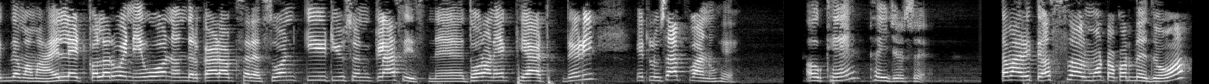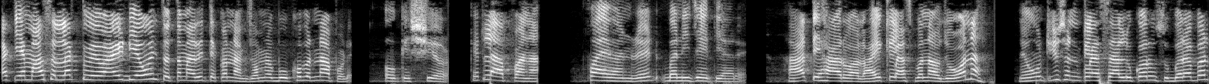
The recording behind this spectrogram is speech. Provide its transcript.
એકદમ આમાં હાઇલાઇટ કલર હોય ને એવો અને અંદર કાળા અક્ષરે સોનકી ટ્યુશન ક્લાસીસ ને ધોરણ એક થી આઠ. રેડી એટલું છાપવાનું છે. ઓકે થઈ જશે. તમારી રીતે અસલ મોટો કરી દેજો હો. બાકી એમાં અસલ લાગતું એવો આઈડિયા હોય ને તો તમારી રીતે કરી નાખજો, અમને બહુ ખબર ના પડે. ઓકે શ્યોર કેટલા આપવાના? ફાઈવ હંડ્રેડ બની જાય ત્યારે. હા, તે સારું હાલો. હાઈ ક્લાસ બનાવજો હો ને. ને હું ટ્યુશન ક્લાસ ચાલુ કરું છું, બરાબર?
